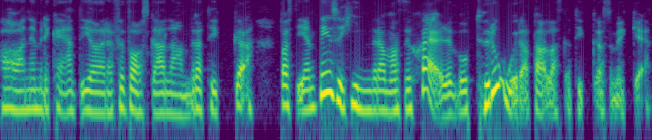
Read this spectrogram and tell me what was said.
ja ah, nej men det kan jag inte göra för vad ska alla andra tycka? Fast egentligen så hindrar man sig själv och tror att alla ska tycka så mycket.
